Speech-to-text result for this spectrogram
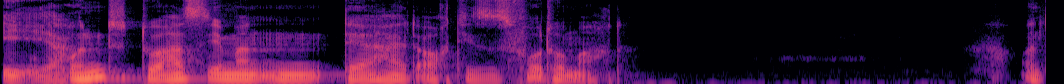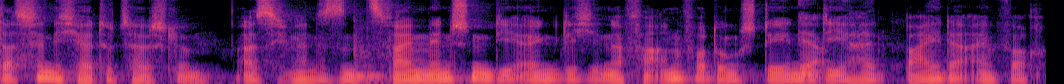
Ja. Und du hast jemanden, der halt auch dieses Foto macht. Und das finde ich halt total schlimm. Also ich meine, das sind zwei Menschen, die eigentlich in der Verantwortung stehen, ja. die halt beide einfach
